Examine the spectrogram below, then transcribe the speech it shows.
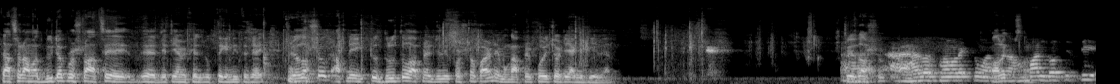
তাছাড়া আমার দুইটা প্রশ্ন আছে যেটি আমি ফেসবুক থেকে নিতে চাই। প্রিয় দর্শক আপনি একটু দ্রুত আপনার যদি প্রশ্ন করেন এবং আপনার পরিচয়টি আগে দিয়ে দেন। প্রিয় দর্শক। হ্যালো আসসালামু আলাইকুম। আমি রহমান বলতেছি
